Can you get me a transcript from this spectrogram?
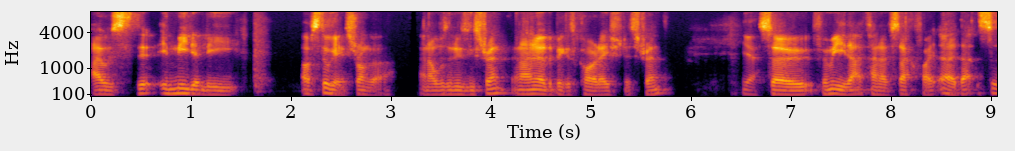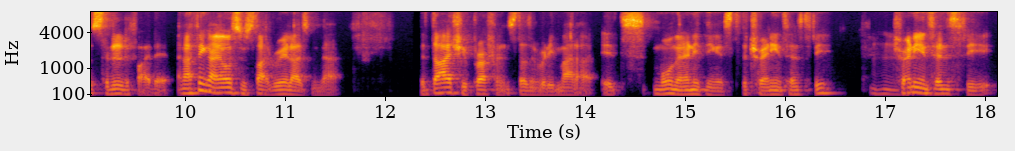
I was immediately, I was still getting stronger and I wasn't losing strength. And I know the biggest correlation is strength. Yeah. So for me, that kind of sacrifice, uh, that solidified it. And I think I also started realizing that the dietary preference doesn't really matter. It's more than anything, it's the training intensity. Mhm. Training intensity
